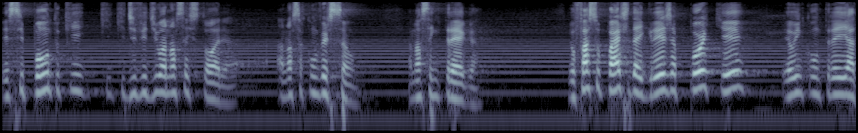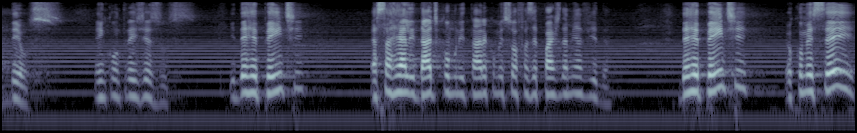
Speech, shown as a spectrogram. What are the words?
esse ponto que, que, que dividiu a nossa história, a nossa conversão, a nossa entrega. Eu faço parte da igreja porque eu encontrei a Deus, eu encontrei Jesus. E de repente, essa realidade comunitária começou a fazer parte da minha vida. De repente, eu comecei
